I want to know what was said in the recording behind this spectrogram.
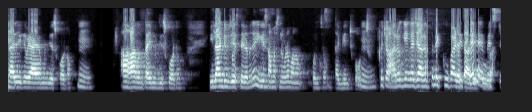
శారీరక వ్యాయామం చేసుకోవటం ఆహారం టైం తీసుకోవటం ఇలాంటివి చేస్తే కనుక ఈ. సమస్యలు కూడా మనం కొంచెం తగ్గించుకోవచ్చు. కొంచెం ఆరోగ్యంగా జాగ్రత్తలు ఎక్కువ పాటిస్తే. బెస్ట్.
